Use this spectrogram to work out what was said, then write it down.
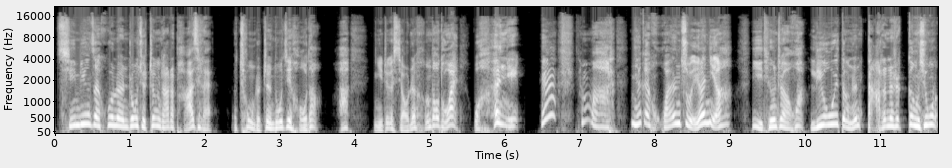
秦兵在混乱中却挣扎着爬起来，冲着郑东进吼道：“啊，你这个小人横刀夺爱，我恨你！哎，他妈的，你还敢还嘴啊你啊！”一听这话，刘伟等人打的那是更凶了。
